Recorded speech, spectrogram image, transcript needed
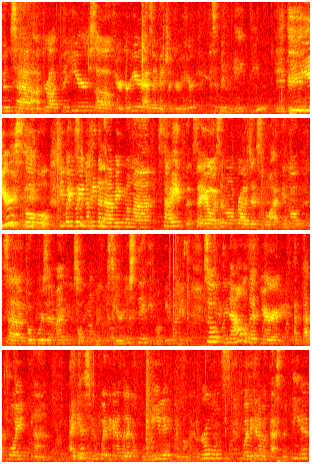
dun sa uh, throughout the years uh, of your career. As I mentioned earlier, has it been 18? 18 years? 18. Oo. Iba-iba yung nakita naming mga side sa'yo sa mga projects mo. At ito sa Gomburza naman, sobrang serious din, ibang-iba rin. So, now that you're at that point na, I guess, yun, pwede ka na talagang pumili ng mga roles, pwede ka na magtaas ng TF.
